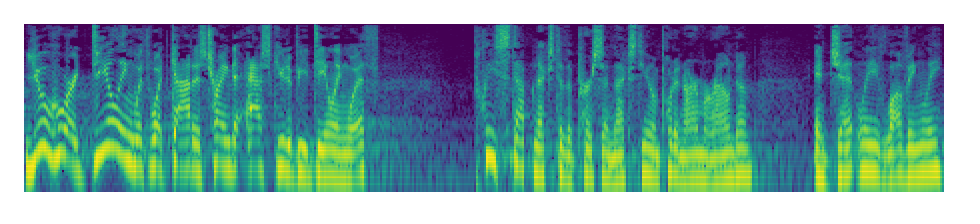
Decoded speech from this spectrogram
you who are dealing with what God is trying to ask you to be dealing with, please step next to the person next to you and put an arm around them and gently, lovingly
